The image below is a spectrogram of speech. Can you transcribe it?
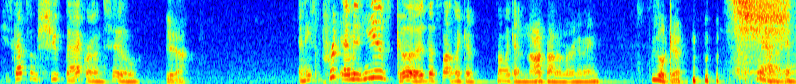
he's got some shoot background too, Yeah. and he's pretty. I mean, he is good. That's not like a not like a knock on him or anything. He's okay. Yeah, yeah.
